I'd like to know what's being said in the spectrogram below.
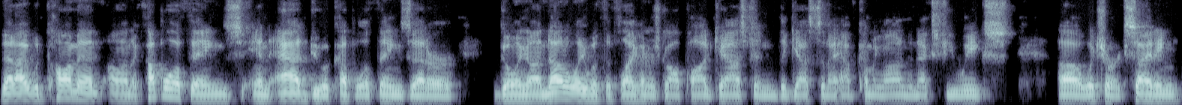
that I would comment on a couple of things and add to a couple of things that are going on, not only with the Flaghunters Golf podcast and the guests that I have coming on the next few weeks, uh, which are exciting,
